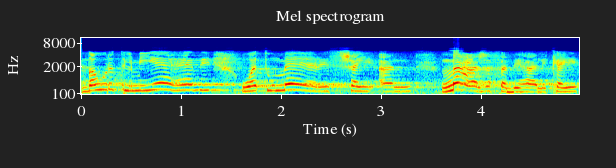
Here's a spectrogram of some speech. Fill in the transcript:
دورة المياه هذه وتمارس شيئا مع جسدها لكي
